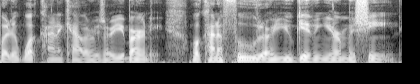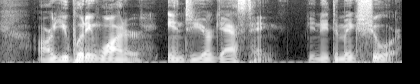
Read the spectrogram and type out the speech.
but what kind of calories are you burning? What kind of food are you giving your machine? Are you putting water into your gas tank? You need to make sure.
